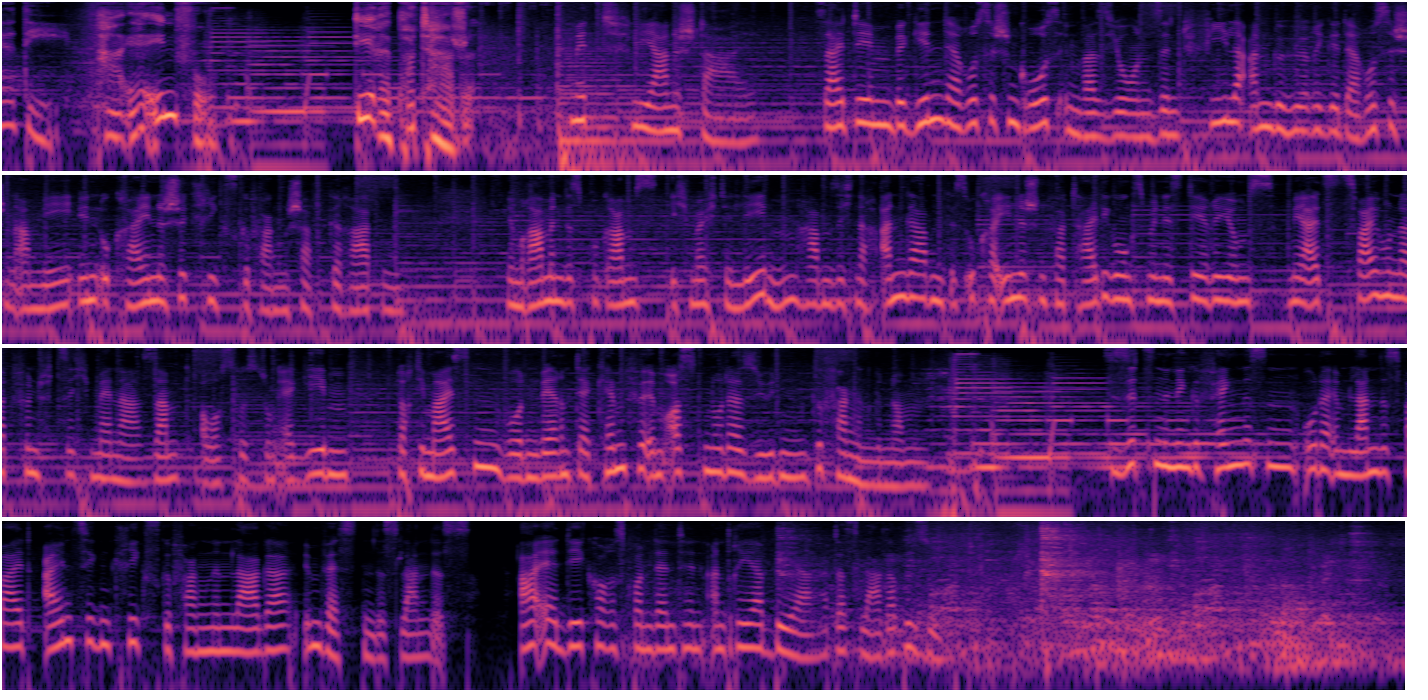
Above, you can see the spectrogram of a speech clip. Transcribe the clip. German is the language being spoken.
ARD. HR Info. Die Reportage. Mit Liane Stahl. Seit dem Beginn der russischen Großinvasion sind viele Angehörige der russischen Armee in ukrainische Kriegsgefangenschaft geraten. Im Rahmen des Programms Ich möchte leben haben sich nach Angaben des ukrainischen Verteidigungsministeriums mehr als 250 Männer samt Ausrüstung ergeben, doch die meisten wurden während der Kämpfe im Osten oder Süden gefangen genommen. Sie sitzen in den Gefängnissen oder im landesweit einzigen Kriegsgefangenenlager im Westen des Landes. ARD-Korrespondentin Andrea Beer hat das Lager besucht.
